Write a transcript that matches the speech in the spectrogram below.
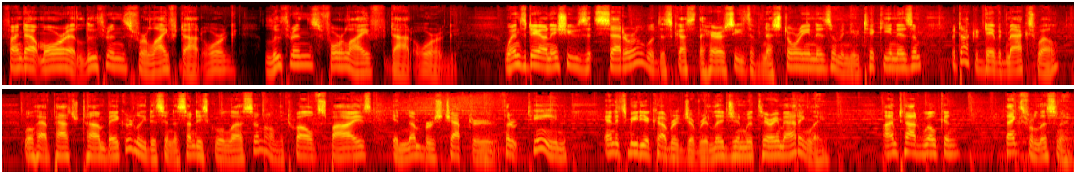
Find out more at lutheransforlife.org, lutheransforlife.org. Wednesday on Issues Etc., we'll discuss the heresies of Nestorianism and Eutychianism with Dr. David Maxwell. We'll have Pastor Tom Baker lead us in a Sunday school lesson on the 12 spies in Numbers chapter 13 and its media coverage of religion with Terry Mattingly. I'm Todd Wilken. Thanks for listening.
